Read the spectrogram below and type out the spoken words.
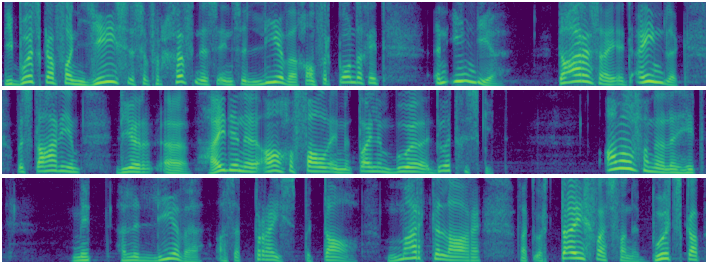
die boodskap van Jesus se vergifnis en se lewe gaan verkondig het in Indië. Daar is hy uiteindelik op 'n stadium deur 'n uh, heidene aangeval en met pyl en bo doodgeskiet. Almal van hulle het met hulle lewe as 'n prys betaal. Martelare wat oortuig was van 'n boodskap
